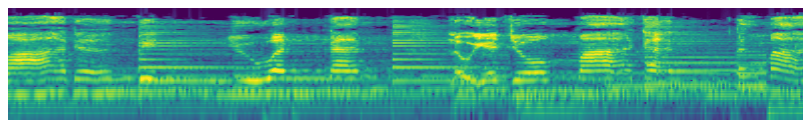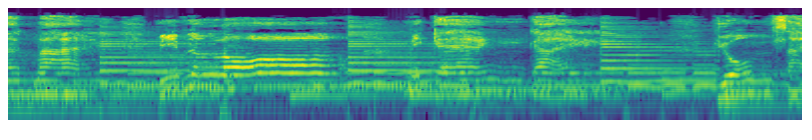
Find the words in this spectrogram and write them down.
มาเดินบินอยู่วันนั้น เราอย่าโยมมากันตั้งมากมาย มีพะโล้มีแกงไก่โยมใส่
